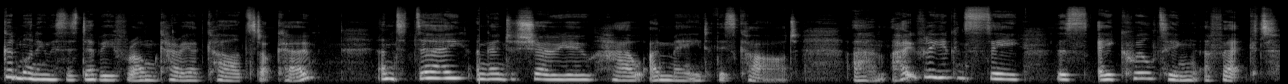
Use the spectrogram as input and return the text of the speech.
Good morning, this is Debbie from cariadcards.co and today I'm going to show you how I made this card. Um, hopefully you can see there's a quilting effect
